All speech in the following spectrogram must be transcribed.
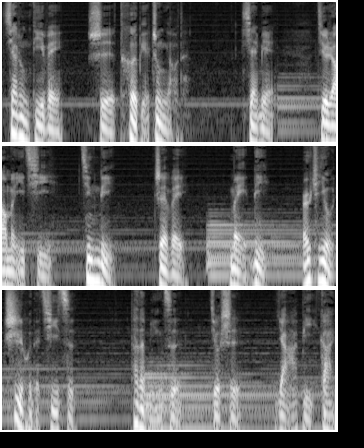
家中地位是特别重要的。下面，就让我们一起经历这位美丽而且有智慧的妻子。她的名字就是。雅比盖。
